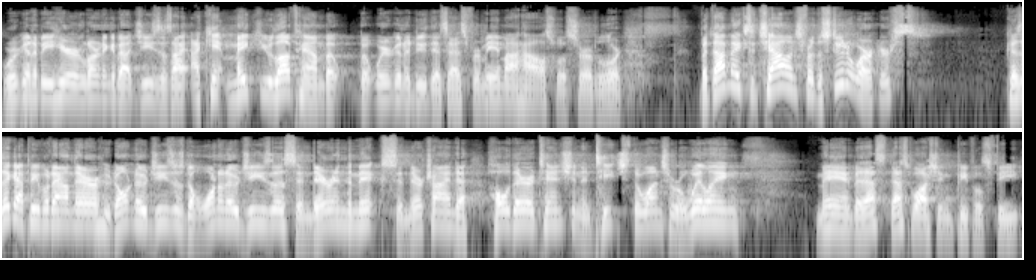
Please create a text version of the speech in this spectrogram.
we're going to be here learning about Jesus. I, I can't make you love him, but, but we're going to do this. As for me and my house, we'll serve the Lord. But that makes a challenge for the student workers because they got people down there who don't know Jesus, don't want to know Jesus, and they're in the mix and they're trying to hold their attention and teach the ones who are willing. Man, but that's, that's washing people's feet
